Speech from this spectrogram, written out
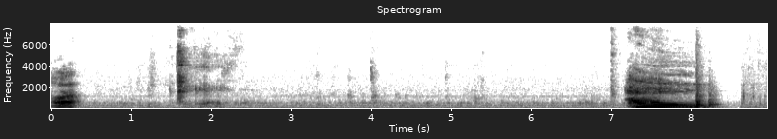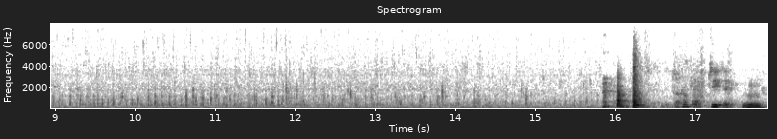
어. 아유. 자를 거 없지 이제. 음.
